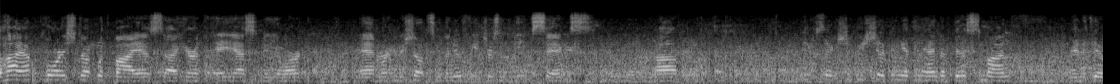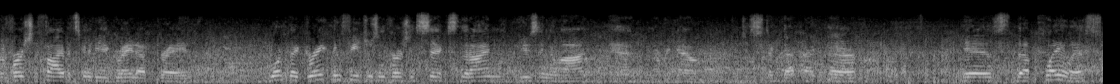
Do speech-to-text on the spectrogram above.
So hi, I'm Corey Struck with Bias uh, here at the AES in New York, and we're going to be showing some of the new features in Peak 6. Um, Peak 6 should be shipping at the end of this month, and if you have a version 5, it's going to be a great upgrade. One of the great new features in version 6 that I'm using a lot, and there we go, just stick that back there, is the playlist.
